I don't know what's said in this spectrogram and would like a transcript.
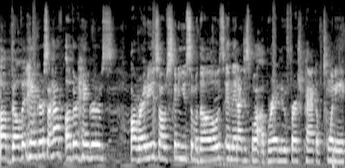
Uh, velvet hangers. I have other hangers already so I'm just gonna use some of those and then I just bought a brand new fresh pack of 20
